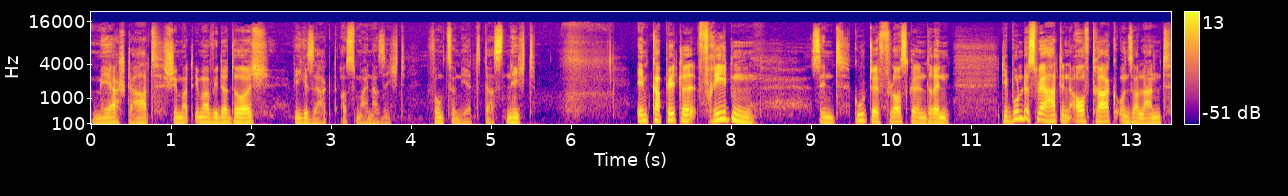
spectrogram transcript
Mehr Staat schimmert immer wieder durch. Wie gesagt, aus meiner Sicht funktioniert das nicht. Im Kapitel Frieden sind gute Floskeln drin. Die Bundeswehr hat den Auftrag, unser Land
